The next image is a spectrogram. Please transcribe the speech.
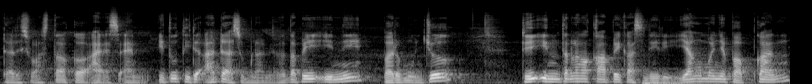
dari swasta ke ASN itu tidak ada sebenarnya. Tetapi ini baru muncul di internal KPK sendiri yang menyebabkan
